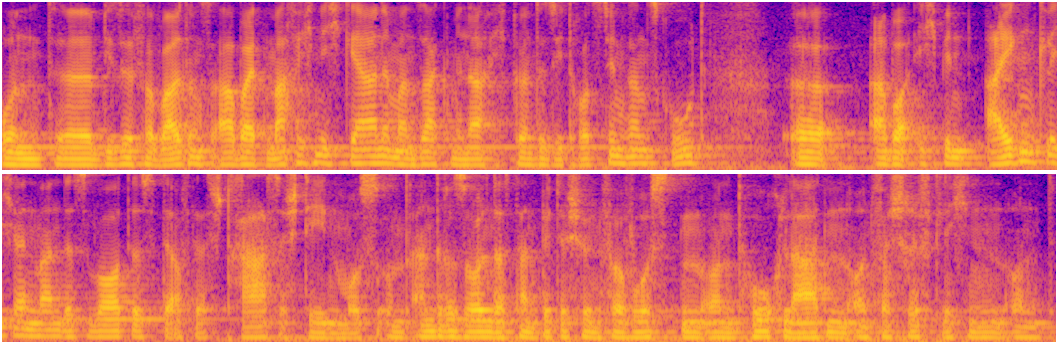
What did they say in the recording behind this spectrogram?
Und äh, diese Verwaltungsarbeit mache ich nicht gerne. Man sagt mir nach, ich könnte sie trotzdem ganz gut. Äh, aber ich bin eigentlich ein Mann des Wortes, der auf der Straße stehen muss. Und andere sollen das dann bitte schön verwursten und hochladen und verschriftlichen und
